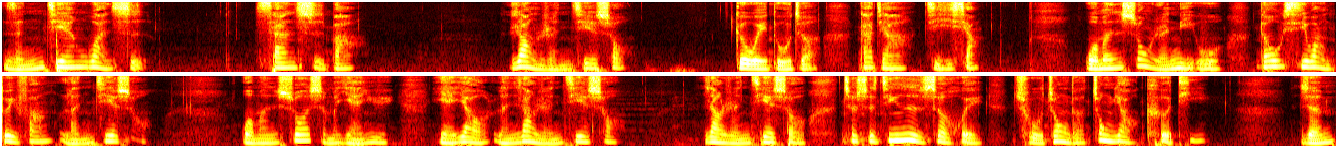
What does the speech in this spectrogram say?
人间万事，三四八，让人接受。各位读者，大家吉祥。我们送人礼物，都希望对方能接受。我们说什么言语，也要能让人接受。让人接受，这是今日社会处众的重要课题。人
